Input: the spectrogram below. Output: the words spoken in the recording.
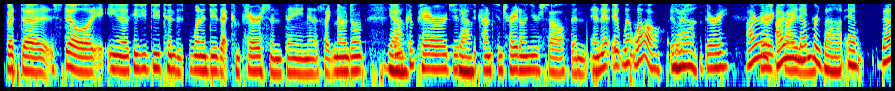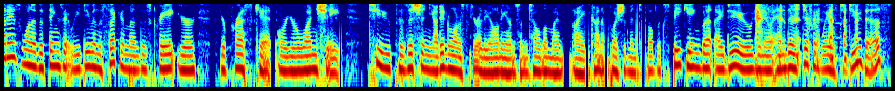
but uh, still, you know, because you do tend to want to do that comparison thing, and it's like, no, don't yeah. don't compare, just yeah. concentrate on yourself, and and it, it went well. It yeah. was very I re- very exciting. I remember that, and that is one of the things that we do in the second month is create your your press kit or your one sheet to position you. I didn't want to scare the audience and tell them I, I kind of push them into public speaking, but I do, you know, and there's different ways to do this.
